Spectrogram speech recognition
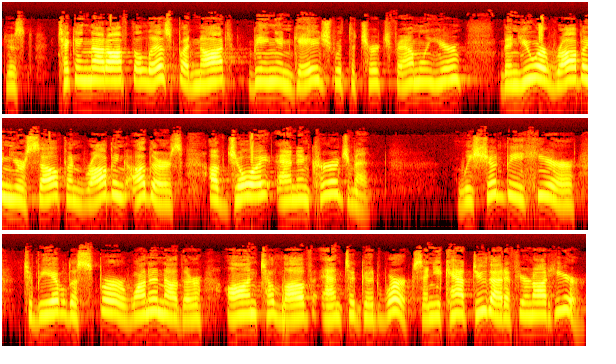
just ticking that off the list, but not being engaged with the church family here, then you are robbing yourself and robbing others of joy and encouragement. We should be here to be able to spur one another on to love and to good works. And you can't do that if you're not here.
